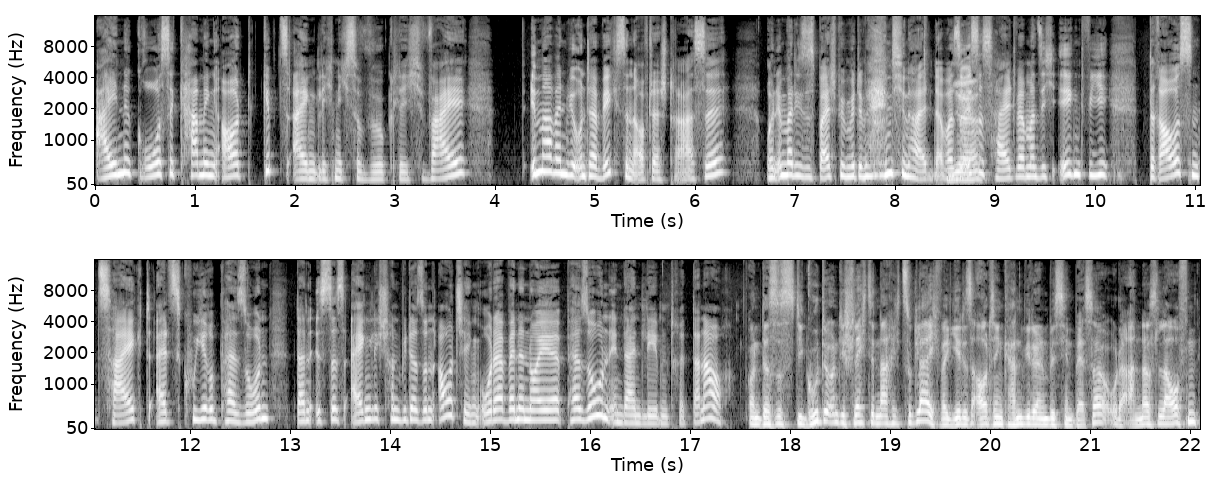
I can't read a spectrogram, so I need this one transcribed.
eine große Coming Out gibt's eigentlich nicht so wirklich, weil immer wenn wir unterwegs sind auf der Straße und immer dieses Beispiel mit dem Händchen halten, aber so ist es halt, wenn man sich irgendwie draußen zeigt als queere Person, dann ist das eigentlich schon wieder so ein Outing. Oder wenn eine neue Person in dein Leben tritt, dann auch. Und das ist die gute und die schlechte Nachricht zugleich, weil jedes Outing kann wieder ein bisschen besser oder anders laufen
